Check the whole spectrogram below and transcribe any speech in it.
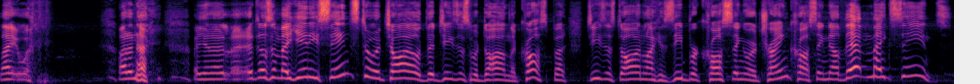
like, I don't know, you know, it doesn't make any sense to a child that Jesus would die on the cross, but Jesus died like a zebra crossing or a train crossing. Now that makes sense.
